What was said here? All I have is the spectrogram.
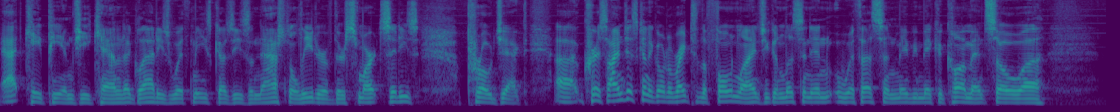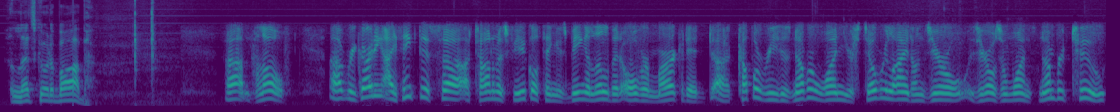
at KPMG Canada. Glad he's with me because he's a national leader of their Smart Cities project. Uh, Chris, I'm just going to go to right to the phone lines. You can listen in with us and maybe make a comment. So, uh, Let's go to Bob. Um, hello. Uh, regarding, I think this uh, autonomous vehicle thing is being a little bit over marketed. A couple of reasons. Number one, you're still reliant on zero, zeros and ones. Number two,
